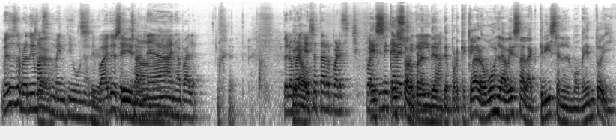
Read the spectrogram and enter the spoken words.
Me hubiese sorprendido más Claro. un 21, Sí. tipo, ahí te Sí, dice no, no, no. ñaña, pale. Pero, ella está, parece, parece- Es, tiene cara es de sorprendente chiquita. porque, claro, vos la ves a la actriz en el momento y,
